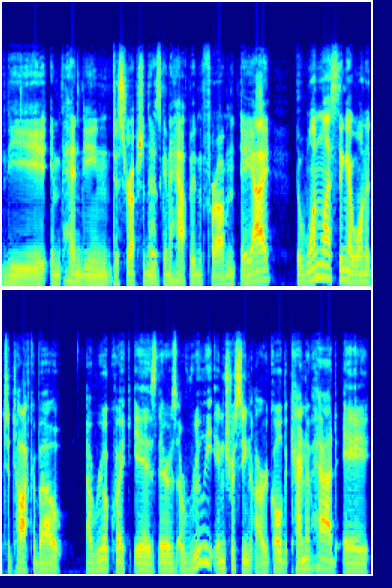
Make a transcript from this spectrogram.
the impending disruption that is going to happen from AI. The one last thing I wanted to talk about uh, real quick is there's a really interesting article that kind of had a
